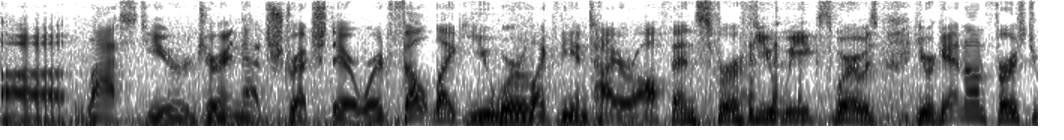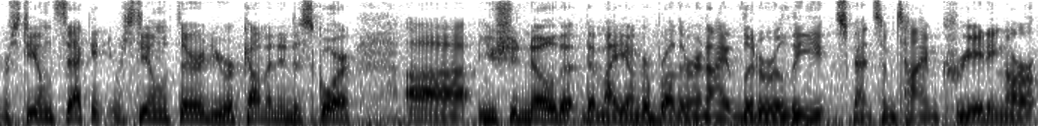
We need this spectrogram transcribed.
uh, last year during that stretch there, where it felt like you were like the entire offense for a few weeks, where it was you were getting on first, you were stealing second, you were stealing third, you were coming in to score. Uh, you should know that, that my younger brother and I literally spent some time creating our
